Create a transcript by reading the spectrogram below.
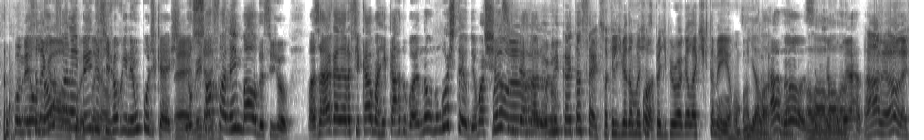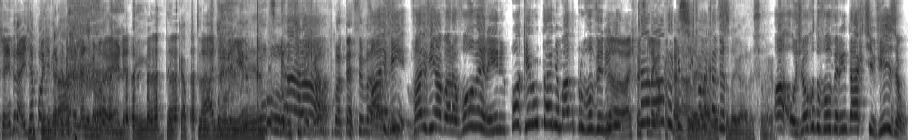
o começo eu é legal, não falei bem desse jogo em nenhum podcast. É, eu só falei mal desse jogo. Mas aí a galera fica, ah, mas Ricardo gosta. Não, não gostei. Eu dei uma chance não, de verdade. O, o Ricardo tá certo. Só que ele devia dar uma chance Pô. pra Deep Rock Galactic também, arrombado. Ia lá, ah, não. Esse lá, jogo lá, merda. Ah, não. Né, já entra aí. Já não pode entrar com a mentalidade que é uma merda. Tem, tem captura ah, de movimento. Cara, acontece vai vir, vai vir agora Wolverine. Pô, quem não tá animado pro Wolverine? Não, acho que vai ser legal pra. Que legal, cabeça. Vai ser legal, vai ser legal. Ó, o jogo do Wolverine da Activision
